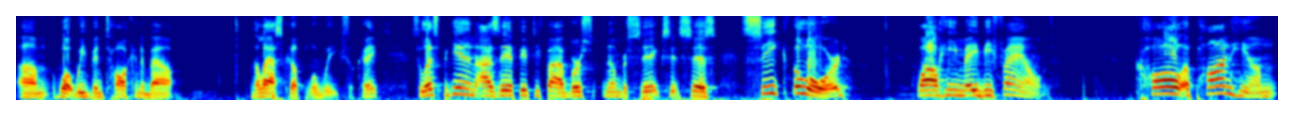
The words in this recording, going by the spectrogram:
um, what we've been talking about the last couple of weeks. Okay? So let's begin Isaiah 55, verse number 6. It says, Seek the Lord while he may be found, call upon him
